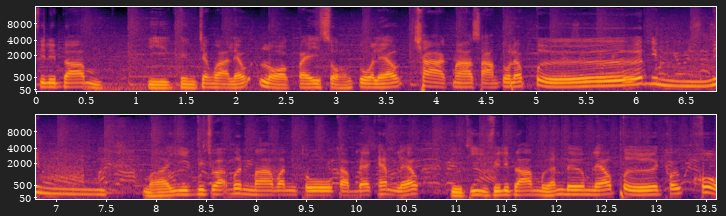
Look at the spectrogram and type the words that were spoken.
ฟิลิปลามอีกหนึ่งจังหวะแล้วหลอกไป 2 ตัวแล้วฉากมา 3 ตัวแล้วเปิดนิ่มนิ่มมาอีกดิจวะเบิ้ลมาวันทูกับแบ็คแฮมแล้ว อยู่ที่ฟิลิปลามเหมือนเดิมแล้วเปิดโค้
